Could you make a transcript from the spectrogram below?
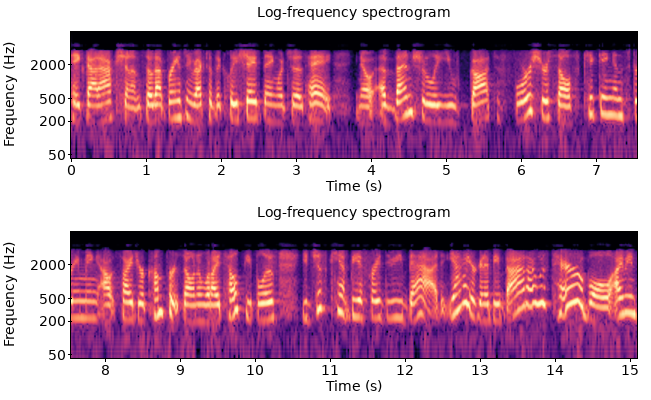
take that action. And so that brings me back to the cliched thing, which is, hey, you know, eventually you've got to force yourself kicking and screaming outside your comfort zone. And what I tell people is you just can't be afraid to be bad. Yeah, you're going to be bad. I was terrible. I mean,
